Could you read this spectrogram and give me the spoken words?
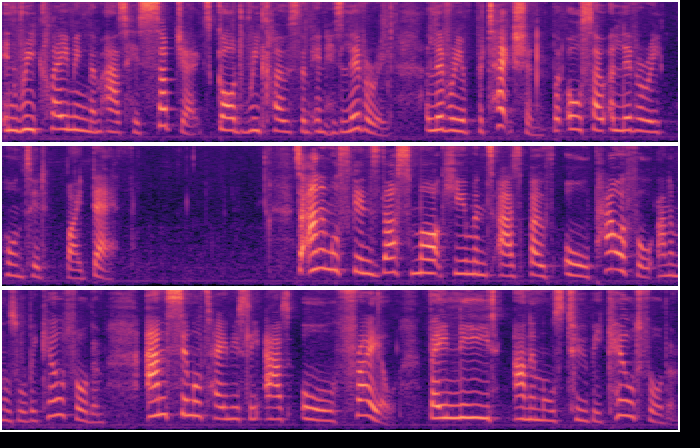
In reclaiming them as his subjects, God reclothes them in his livery, a livery of protection, but also a livery haunted by death. So animal skins thus mark humans as both all-powerful, animals will be killed for them, and simultaneously as all-frail. They need animals to be killed for them.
